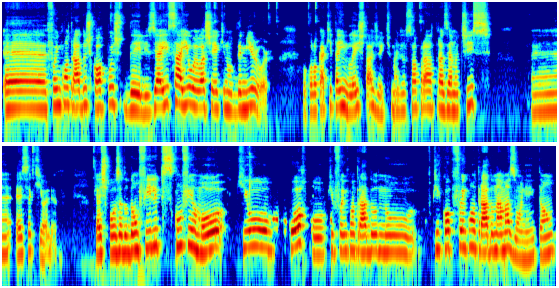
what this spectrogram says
é, foi encontrado os corpos deles. E aí saiu, eu achei aqui no The Mirror. Vou colocar aqui, tá em inglês, tá, gente? Mas é só para trazer a notícia. É, essa aqui, olha. Que a esposa do Dom Phillips confirmou que o corpo que foi encontrado no que corpo foi encontrado na Amazônia. Então,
